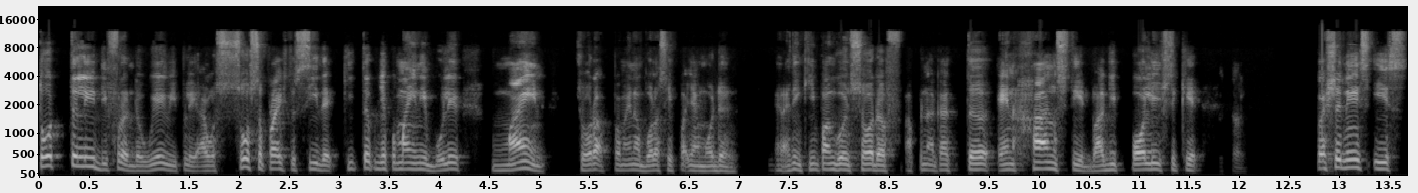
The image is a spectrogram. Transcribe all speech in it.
totally different the way we play. I was so surprised to see that kita punya pemain ni boleh main corak permainan bola sepak yang modern. And I think Kim Panggon sort of apa nak kata enhanced it, bagi polish sikit. Betul. Question is, is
